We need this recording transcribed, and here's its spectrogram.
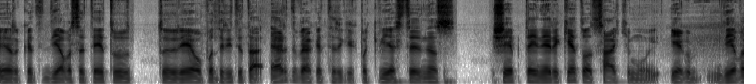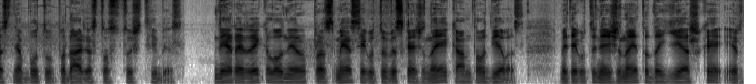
ir kad Dievas ateitų, turėjau padaryti tą erdvę, kad irgi pakviesti, nes šiaip tai nereikėtų atsakymų, jeigu Dievas nebūtų padaręs tos tuštybės nėra reikalo, nėra prasmės, jeigu tu viską žinai, kam tau Dievas. Bet jeigu tu nežinai, tada ieškai ir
